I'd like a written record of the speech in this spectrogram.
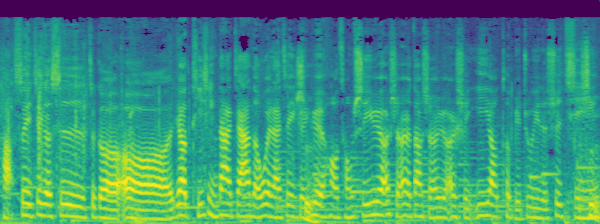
好，所以这个是这个呃，要提醒大家的，未来这个月哈，从十一月二十二到十二月二十一要特别注意的事情。是。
